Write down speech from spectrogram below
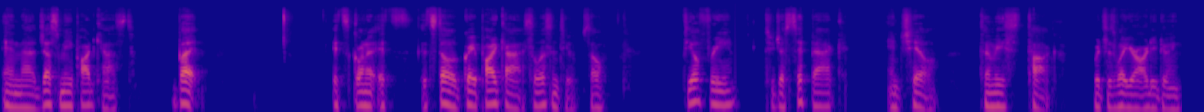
in a just me podcast, but it's gonna it's it's still a great podcast to listen to. So feel free to just sit back and chill to me talk, which is what you're already doing.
